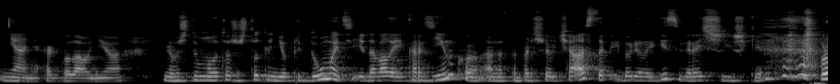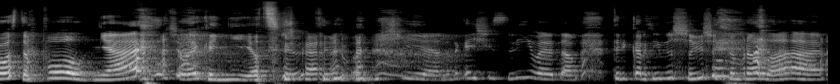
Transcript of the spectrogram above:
няня как была у нее, я уже думала тоже, что для нее придумать, и давала ей корзинку, она там большой участок, и говорила, иди собирай шишки. Просто полдня человека нет. Шикарно. Вообще, она такая счастливая, там, три корзины шишек собрала.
